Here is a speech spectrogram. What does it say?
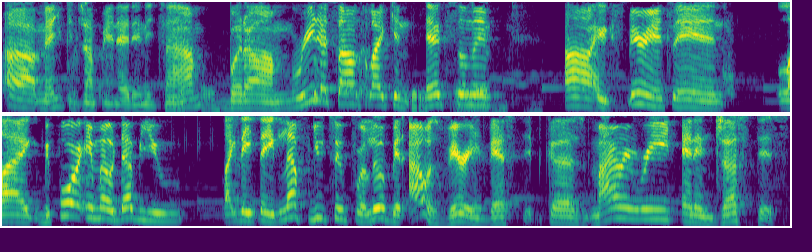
uh, man, you can jump in at any time. But um, Marie, that sounds like an excellent uh experience. And like before MLW, like they they left YouTube for a little bit. I was very invested because Myron Reed and Injustice.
